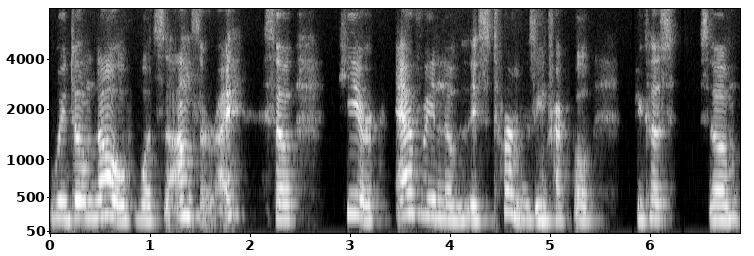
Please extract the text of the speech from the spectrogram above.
we don't know what's the answer, right? So here, every of this term is intractable because so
